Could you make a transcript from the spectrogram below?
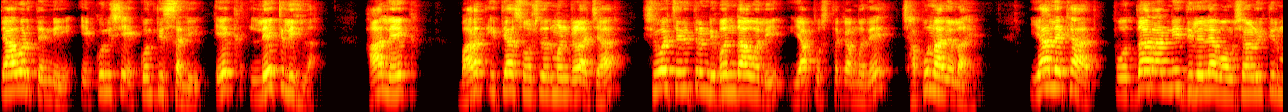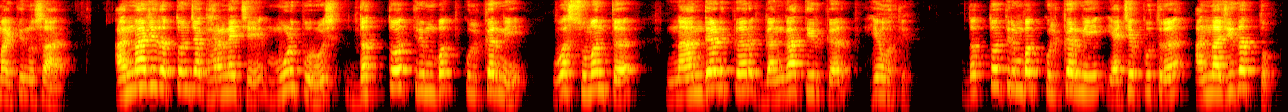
त्यावर त्यांनी एकोणीसशे एकोणतीस साली एक लेख लिहिला. हा लेख भारत इतिहास संशोधन मंडळाच्या शिवचरित्र निबंधावली या पुस्तकामध्ये छापून आलेला आहे. या लेखात पोद्दारांनी दिलेल्या वंशावळीतील माहितीनुसार अण्णाजी दत्तोंच्या घराण्याचे मूळ पुरुष दत्तो त्रिंबक कुलकर्णी व सुमंत नांदेडकर गंगातीरकर हे होते. दत्तो त्रिंबक कुलकर्णी याचे पुत्र अण्णाजी दत्तो.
